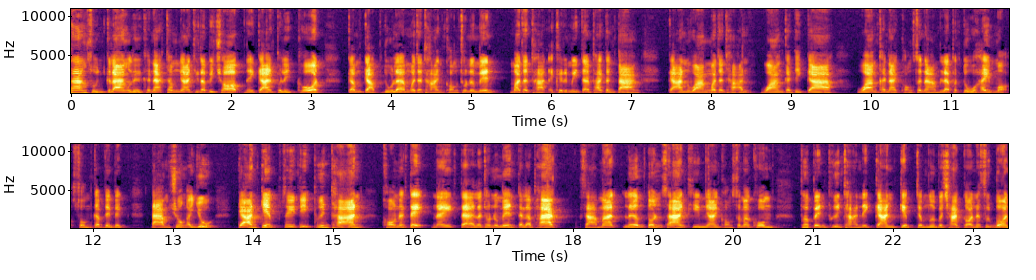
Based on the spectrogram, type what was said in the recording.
สร้างศูนย์กลางหรือคณะทำงานที่รับผิดชอบในการผลิตโค้ดกำกับดูแลมาตรฐานของทัวร์นาเมนต์มาตรฐานอะคาเดมี่ในภาคต่างๆ การวางมาตรฐาน วางกติกา วางขนาดของสนามและประตูให้เหมาะสมกับเด็กๆ ตามช่วงอายุ การเก็บสถิติพื้นฐานของนักเตะในแต่ละทัวร์นาเมนต์แต่ละภาค สามารถเริ่มต้นสร้างทีมงานของสมาคม เพื่อเป็นพื้นฐานในการเก็บจำนวนประชากรนักฟุตบอล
